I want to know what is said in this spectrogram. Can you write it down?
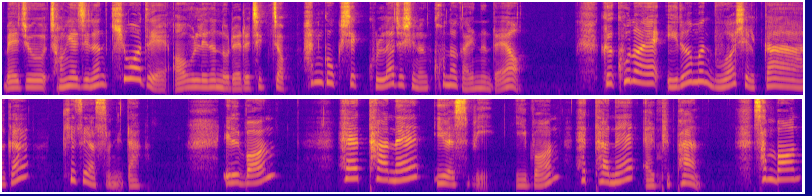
매주 정해지는 키워드에 어울리는 노래를 직접 한 곡씩 골라주시는 코너가 있는데요. 그 코너의 이름은 무엇일까가 퀴즈였습니다. 1번 해탄의 USB, 2번 해탄의 LP판, 3번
